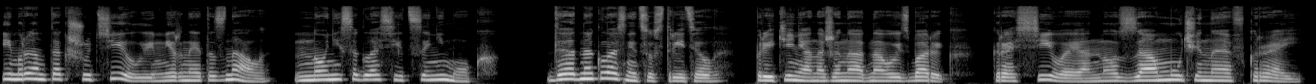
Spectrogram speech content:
Имран так шутил и мирно это знал, но не согласиться не мог. Да одноклассницу встретил. Прикинь, она жена одного из барыг. Красивая, но замученная в край.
